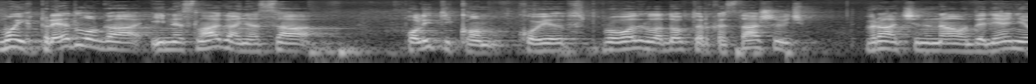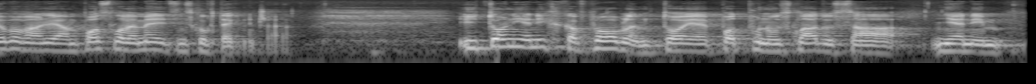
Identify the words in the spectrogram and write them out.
mojih predloga i neslaganja sa politikom koju je provodila doktorka Stašević, vraćen na odeljenje i obavljam poslove medicinskog tehničara. I to nije nikakav problem, to je potpuno u skladu sa njenim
